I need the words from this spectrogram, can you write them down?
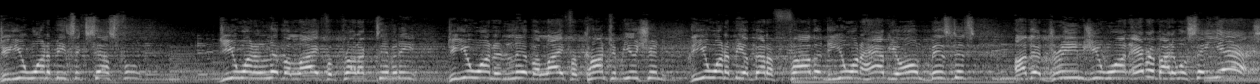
do you want to be successful? Do you want to live a life of productivity? Do you want to live a life of contribution? Do you want to be a better father? Do you want to have your own business? Are there dreams you want? Everybody will say yes.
